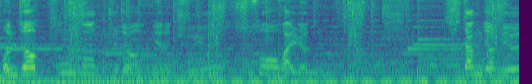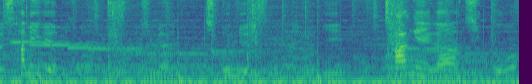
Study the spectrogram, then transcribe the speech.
먼저 풍국 주정 얘는 주류 수소 관련주입니다. 시장 점유율 3위 기업이죠. 보시면 지분율이 있습니다. 여기 창해가 19,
